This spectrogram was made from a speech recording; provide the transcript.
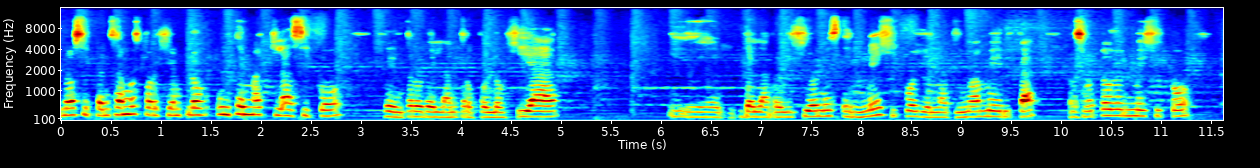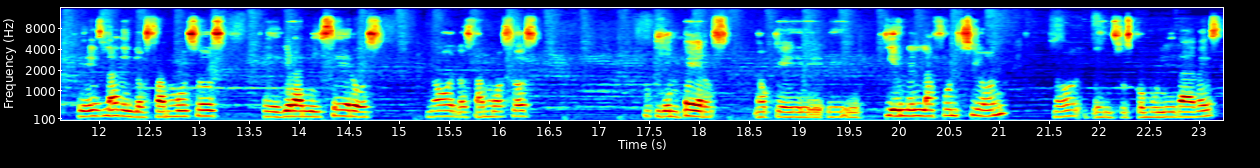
¿no? Si pensamos, por ejemplo, un tema clásico dentro de la antropología de las religiones en México y en Latinoamérica, pero sobre todo en México, es la de los famosos eh, graniceros, ¿no? Los famosos tiemperos, ¿no? Que eh, tienen la función, ¿no? En sus comunidades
